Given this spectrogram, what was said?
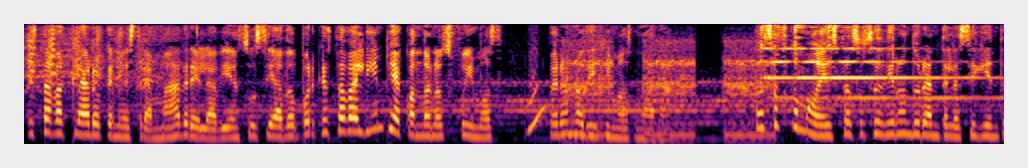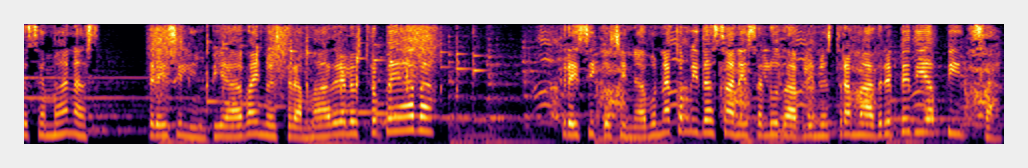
Estaba claro que nuestra madre la había ensuciado porque estaba limpia cuando nos fuimos, pero no dijimos nada. Cosas como esta sucedieron durante las siguientes semanas. Tracy limpiaba y nuestra madre lo estropeaba. Tracy cocinaba una comida sana y saludable y nuestra madre pedía pizza.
